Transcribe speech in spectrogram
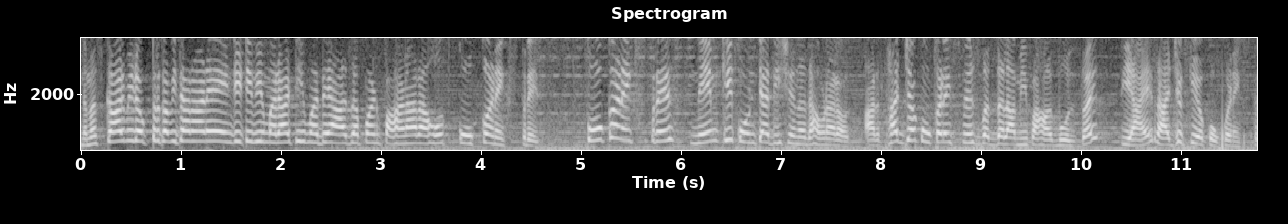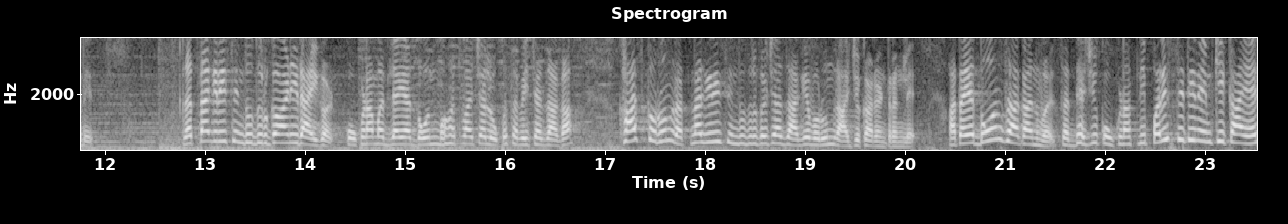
नमस्कार मी डॉक्टर कविता राणे एनडीटीव्ही मराठीमध्ये आज आपण पाहणार आहोत कोकण एक्सप्रेस. कोकण एक्सप्रेस नेमकी कोणत्या दिशेनं धावणार आहोत? अर्थात ज्या कोकण एक्सप्रेस बद्दल आम्ही पाहत बोलतोय ती आहे राजकीय कोकण एक्सप्रेस. रत्नागिरी सिंधुदुर्ग आणि रायगड कोकणामधल्या या दोन महत्त्वाच्या लोकसभेच्या जागा खास करून रत्नागिरी सिंधुदुर्गच्या जागेवरून राजकारण रंगले. आता या दोन जागांवर सध्याची कोकणातली परिस्थिती नेमकी काय आहे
